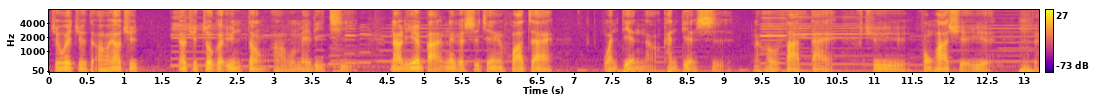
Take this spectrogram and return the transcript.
就会觉得哦，要去要去做个运动啊，我没力气，然后宁愿把那个时间花在玩电脑、看电视，然后发呆，去风花雪月。对，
